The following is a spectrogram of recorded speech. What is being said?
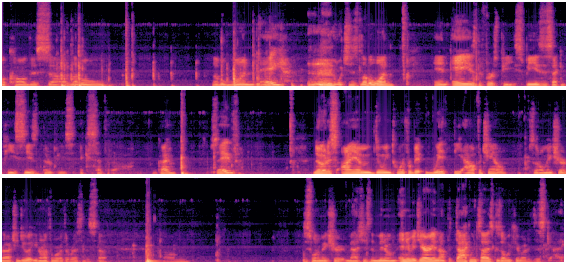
we'll call this uh, level level 1A which is level 1 and A is the first piece B is the second piece C is the third piece etc okay? Save. Notice I am doing 24-bit with the alpha channel so it'll make sure to actually do it. You don't have to worry about the rest of the stuff. Um, just want to make sure it matches the minimum image area not the document size because all we care about is this guy.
